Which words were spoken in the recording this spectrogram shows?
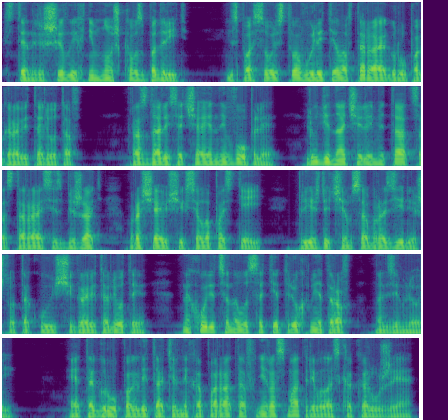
Стэн решил их немножко взбодрить. Из посольства вылетела вторая группа гравитолетов. Раздались отчаянные вопли. Люди начали метаться, стараясь избежать вращающихся лопастей, прежде чем сообразили, что атакующие гравитолеты находятся на высоте трех метров над землей. Эта группа летательных аппаратов не рассматривалась как оружие.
